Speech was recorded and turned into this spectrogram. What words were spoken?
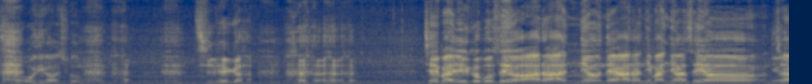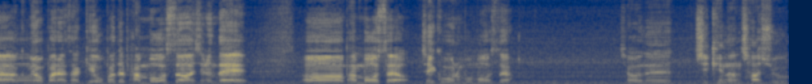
집에 어디 가? 저는 모르겠어요. 집에 가. 제발 읽어보세요. 아라 안녕. 네 아라님 안녕하세요. 안녕. 자 금영 오빠랑 사키 오빠들 밥 먹었어 하시는데 어 밥 먹었어요. 제이콥은 뭐 먹었어요? 저는 치킨은 차슈.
